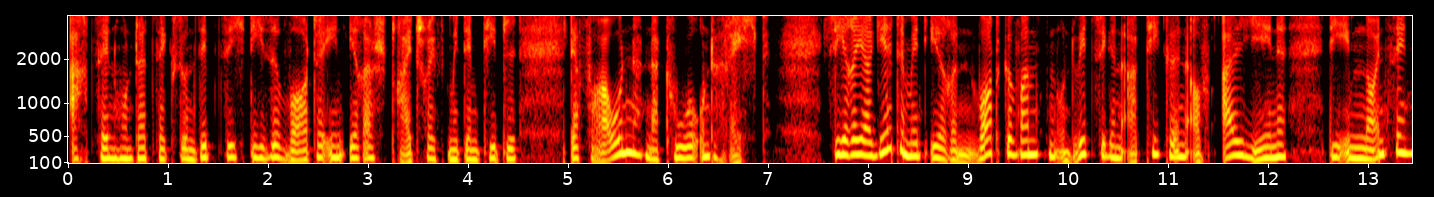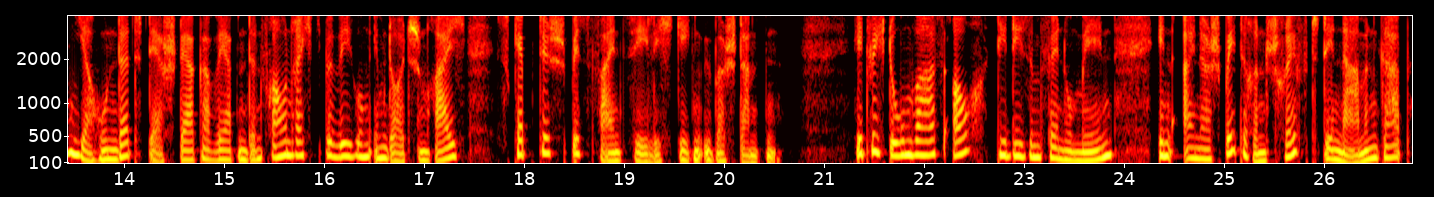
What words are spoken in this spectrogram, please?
1876 diese Worte in ihrer Streitschrift mit dem Titel Der Frauen Natur und Recht. Sie reagierte mit ihren wortgewandten und witzigen Artikeln auf all jene, die im 19. Jahrhundert der stärker werdenden Frauenrechtsbewegung im Deutschen Reich skeptisch bis feindselig gegenüberstanden. Hedwig Dohm war es auch, die diesem Phänomen in einer späteren Schrift den Namen gab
